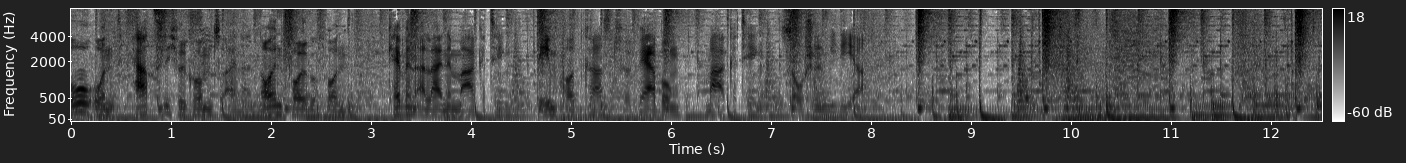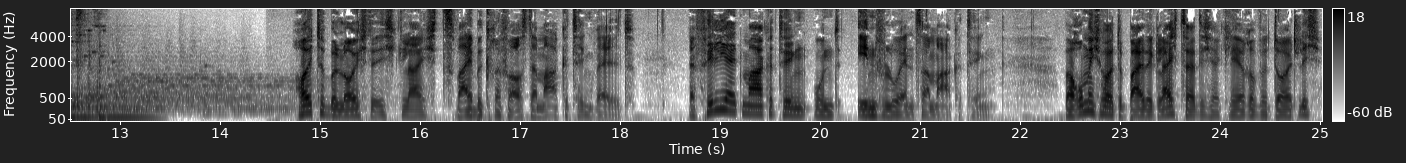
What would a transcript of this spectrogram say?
Hallo und herzlich willkommen zu einer neuen Folge von Kevin alleine Marketing, dem Podcast für Werbung, Marketing, Social Media. Heute beleuchte ich gleich zwei Begriffe aus der Marketingwelt. Affiliate Marketing und Influencer Marketing. Warum ich heute beide gleichzeitig erkläre, wird deutlich,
